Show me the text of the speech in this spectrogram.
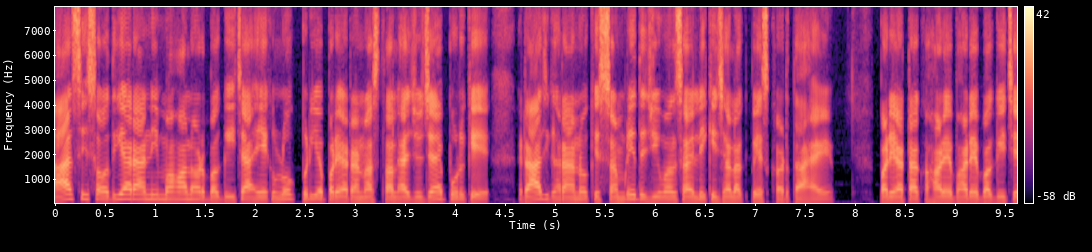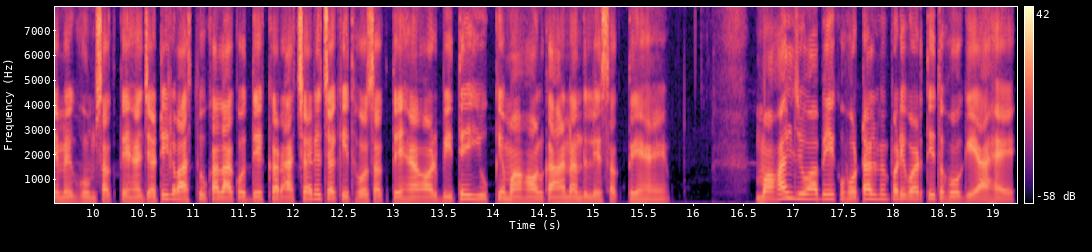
आज सिसौदिया रानी महल और बगीचा एक लोकप्रिय पर्यटन स्थल है जो जयपुर के राजघरानों की समृद्ध जीवन शैली की झलक पेश करता है। पर्यटक हरे भरे बगीचे में घूम सकते हैं, जटिल वास्तुकला को देखकर आश्चर्यचकित हो सकते हैं और बीते युग के माहौल का आनंद ले सकते हैं। महल जो अब एक होटल में परिवर्तित हो गया है।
